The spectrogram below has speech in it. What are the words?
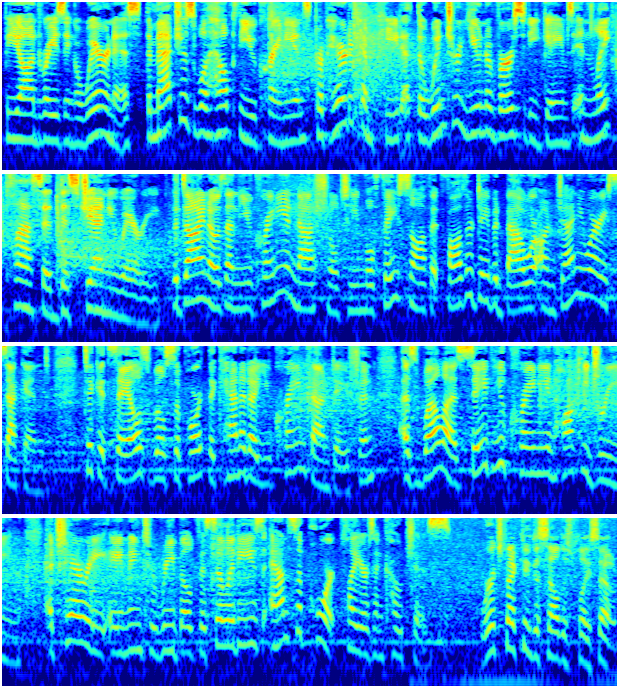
Beyond raising awareness, the matches will help the Ukrainians prepare to compete at the Winter University Games in Lake Placid this January. The Dinos and the Ukrainian national team will face off at Father David Bauer on January 2nd. Ticket sales will support the Canada Ukraine Foundation as well as Save Ukrainian Hockey Dream, a charity aiming to rebuild facilities and support players and coaches. We're expecting to sell this place out.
